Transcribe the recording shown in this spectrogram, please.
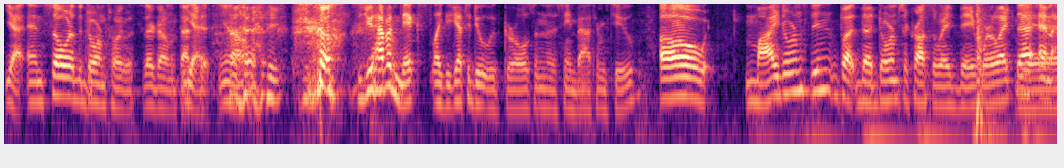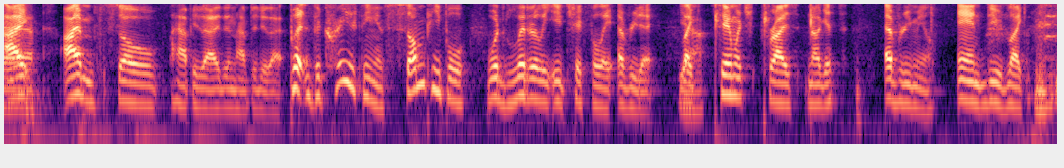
yeah, and so are the dorm toilets. They're done with that Yeah. shit. You know. Did you have a mix? Like, did you have to do it with girls in the same bathroom too? Oh, my dorms didn't, but the dorms across the way they were like that, and I I'm so happy that I didn't have to do that. But the crazy thing is, some people would literally eat Chick Fil A every day, Yeah. like sandwich, fries, nuggets, every meal. And dude, like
